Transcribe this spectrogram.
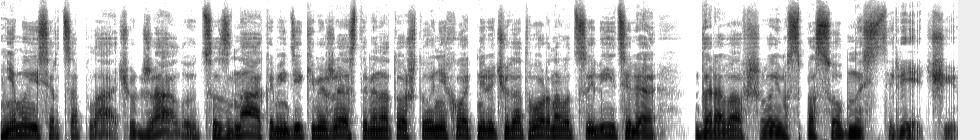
немые сердца плачут, жалуются знаками, дикими жестами на то, что у них отняли чудотворного целителя — даровавшего им способность речи.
